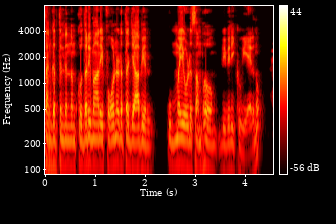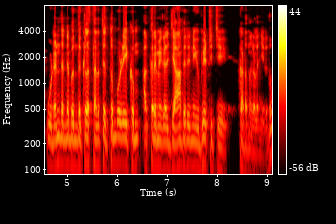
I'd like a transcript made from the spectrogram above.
സംഘത്തിൽ നിന്നും കുതറിമാറി ഫോണെടുത്ത ജാബിർ ഉമ്മയോട് സംഭവം വിവരിക്കുകയായിരുന്നു. ഉടൻ തന്നെ ബന്ധുക്കളെ സ്ഥലത്തെത്തുമ്പോഴേക്കും അക്രമികൾ ജാബിറിനെ ഉപേക്ഷിച്ച് കടന്നു കളഞ്ഞിരുന്നു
